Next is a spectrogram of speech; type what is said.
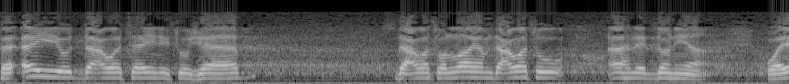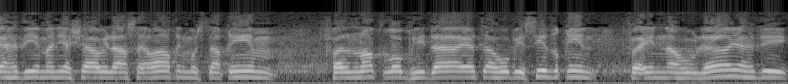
فأي الدعوتين تجاب؟ دعوة الله أم دعوة أهل الدنيا؟ ويهدي من يشاء إلى صراط مستقيم فلنطلب هدايته بصدق فإنه لا يهدي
